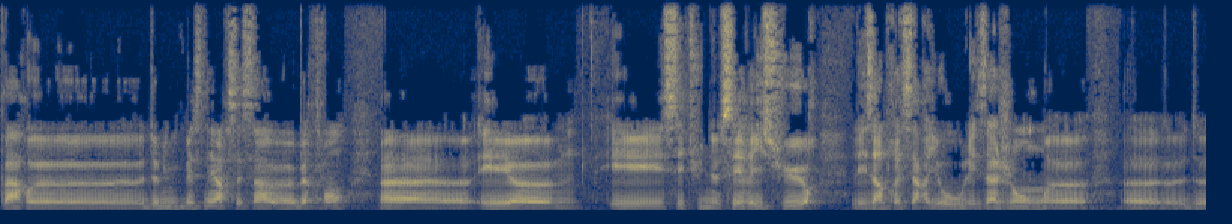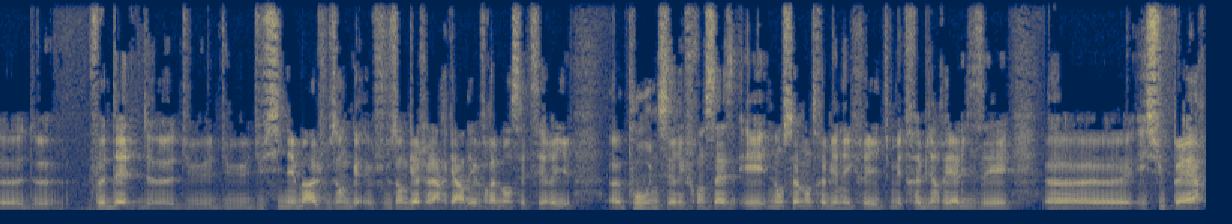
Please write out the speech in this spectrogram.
par Dominique Bessner, c'est ça, Bertrand? Et, et c'est une série sur les impresarios ou les agents de, de vedette du, cinéma. Je vous, engage, à la regarder. Vraiment, cette série, euh, pour une série française, est non seulement très bien écrite, mais très bien réalisée euh, et super.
